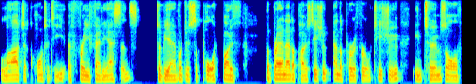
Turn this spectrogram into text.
larger quantity of free fatty acids to be able to support both the brown adipose tissue and the peripheral tissue in terms of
